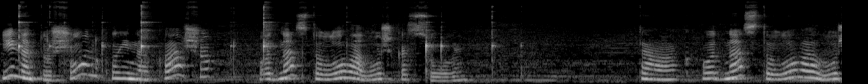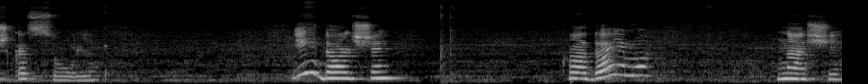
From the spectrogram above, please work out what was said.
І на тушонку, і на кашу одна столова ложка соли. Так, одна столова ложка солі. І далі вкладаємо наші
